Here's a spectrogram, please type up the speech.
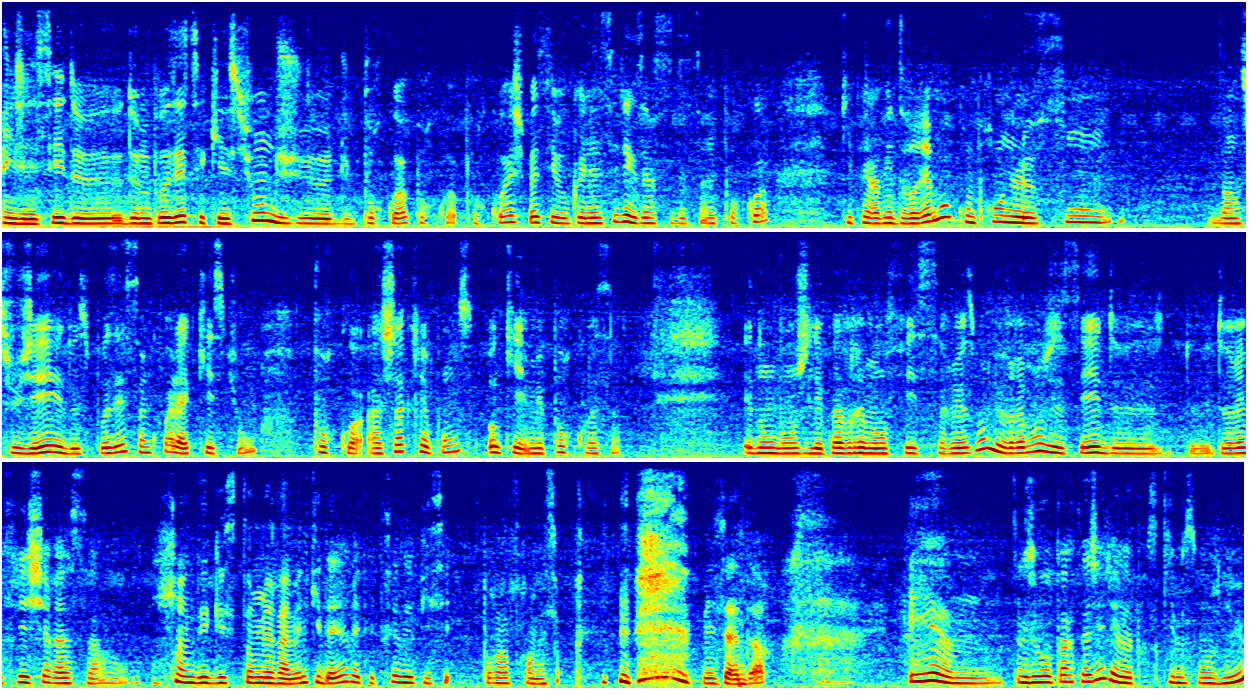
Et j'ai essayé de, me poser ces questions du, pourquoi, pourquoi, pourquoi? Je ne sais pas si vous connaissez l'exercice des 5 pourquoi, qui permet de vraiment comprendre le fond d'un sujet et de se poser cinq fois la question pourquoi? À chaque réponse, ok, mais pourquoi ça? Et donc bon, je ne l'ai pas vraiment fait sérieusement, mais vraiment j'ai essayé de, réfléchir à ça en, dégustant mes ramen, qui d'ailleurs étaient très épicés, pour information. mais j'adore. Et euh, je vais vous partager les réponses qui me sont venues.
